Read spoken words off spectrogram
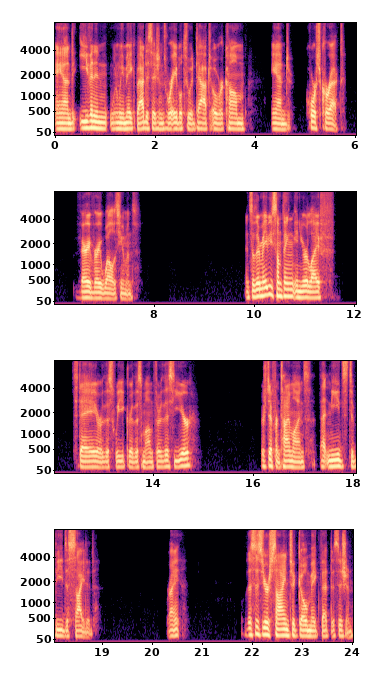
And even in when we make bad decisions, we're able to adapt, overcome, and course correct very, very well as humans. And so there may be something in your life today or this week or this month or this year there's different timelines that needs to be decided right this is your sign to go make that decision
